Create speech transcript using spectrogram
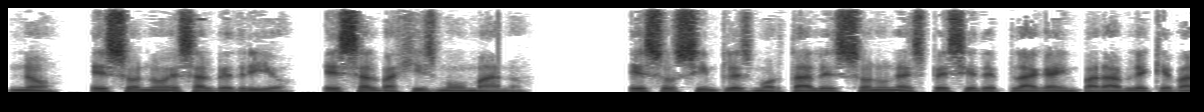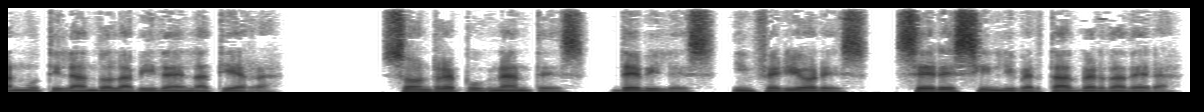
No, eso no es albedrío, es salvajismo humano. Esos simples mortales son una especie de plaga imparable que van mutilando la vida en la tierra. Son repugnantes, débiles, inferiores, seres sin libertad verdadera.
